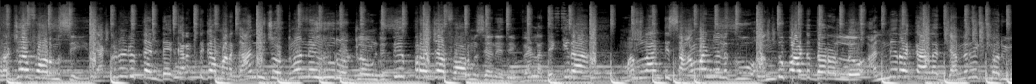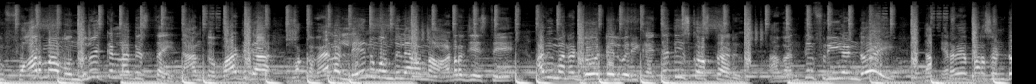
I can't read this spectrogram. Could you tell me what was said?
ప్రజా ఫార్మసీ. ఇది ఎక్కడ ఉంటుందంటే కరెక్ట్గా మన గాంధీ చౌక్లో నెహ్రూ రోడ్లో ఉంటుంది ప్రజా ఫార్మసీ అనేది. వీళ్ళ దగ్గర మనలాంటి సామాన్యులకు అందుబాటు ధరల్లో అన్ని రకాల జనరిక్ మరియు ఫార్మా మందులు ఇక్కడ లభిస్తాయి. దాంతో పాటుగా ఒకవేళ లేని మందులు ఏమన్నా ఆర్డర్ చేస్తే అవి మన డోర్ డెలివరీకి అయితే తీసుకొస్తారు. అవంతే ఫ్రీ అండ్ ఇరవై పర్సెంట్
